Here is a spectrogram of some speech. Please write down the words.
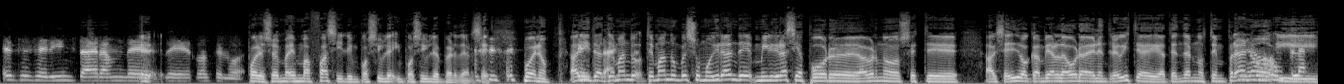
ese es el Instagram de, eh, de Por eso es, más fácil, imposible, imposible perderse. bueno, Anita, te mando, te mando un beso muy grande. Mil gracias por eh, habernos este, accedido a cambiar la hora de la entrevista y atendernos temprano. y,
